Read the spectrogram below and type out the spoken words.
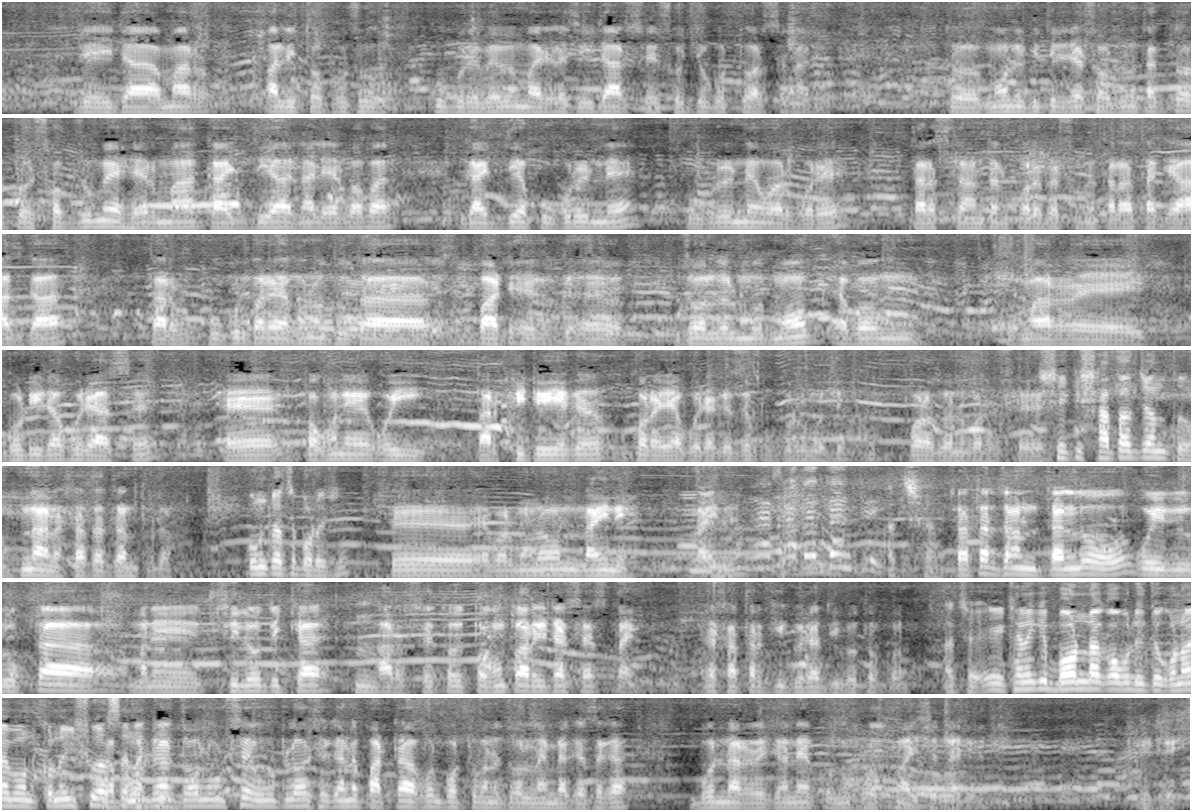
যে এইটা আমার পালিত পশু কুকুরে ভেবে মারি লাগছে এটা আর সে সহ্য করতে পারছে না। তো মনের ভিতরে এটা সবসময় থাকতো। তো সবসময় হের মা গাইড দিয়া, নালে এর বাবা গাইড দিয়া পুকুরে নেয় পুকুরে নেওয়ার পরে তারা স্নান টান করাবার সময় তারা থাকে। আজ গা তার পুকুর পাড়ে এখনও জুতা গ- জলের মগ এবং তোমার গটিটা পরে আছে। তখন ওই তার ফিট হয়ে গেছে গড়াইয়া পড়ে গেছে পুকুরের মধ্যে পড়াশোনা করে সে কি সাঁতার জানতো? না না সাঁতার জানতো না। কোন ক্লাসে পড়েছে? সে এবার মনে হয় নাইনে নাইনে আচ্ছা। সাঁতার জান জানলেও ওই রোগটা মানে ছিল দেখা আর সে তো তখন তো আর এটা শেষ নাই। এটা সাঁতার কি করে দিব তখন? আচ্ছা এখানে কি বন্যা কবলিত কোনো এমন কোনো ইস্যু আছে বন্যার জল উঠছে উঠল সেখানে পাটটা এখন বর্তমানে জল নামে গেছে। বন্যার এখানে কোনো প্রশ্ন আইসে না রে। এটাই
